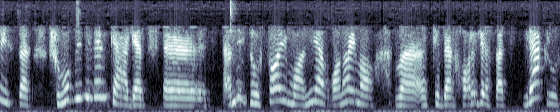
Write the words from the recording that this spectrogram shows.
نیستن. شما ببینید که اگر همین دوستای مانی افغان های ما و که در خارج هستن یک روز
